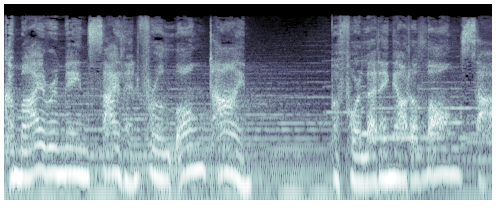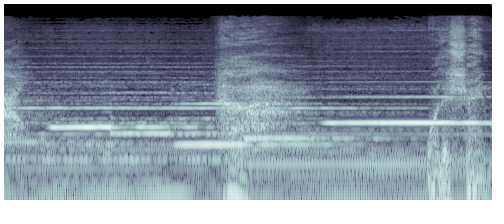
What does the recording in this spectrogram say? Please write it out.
Kamai remained silent for a long time before letting out a long sigh. A shame.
